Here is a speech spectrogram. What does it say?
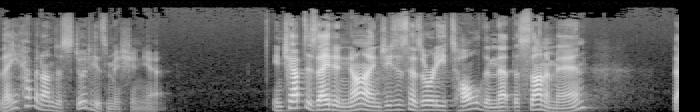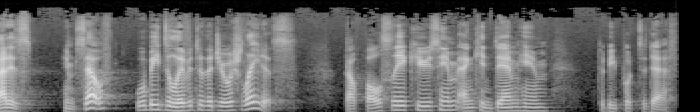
they haven't understood his mission yet. In chapters 8 and 9, Jesus has already told them that the Son of Man, that is himself, will be delivered to the Jewish leaders. They'll falsely accuse him and condemn him to be put to death.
